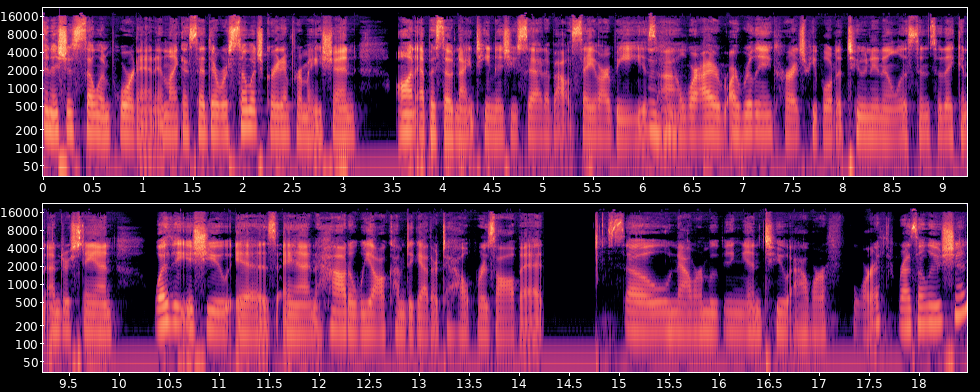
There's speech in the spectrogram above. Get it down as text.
and it's just so important. And like I said, there was so much great information on episode 19, as you said, about Save Our Bees, uh, where I, I really encourage people to tune in and listen so they can understand what the issue is and how do we all come together to help resolve it. So now we're moving into our fourth resolution.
